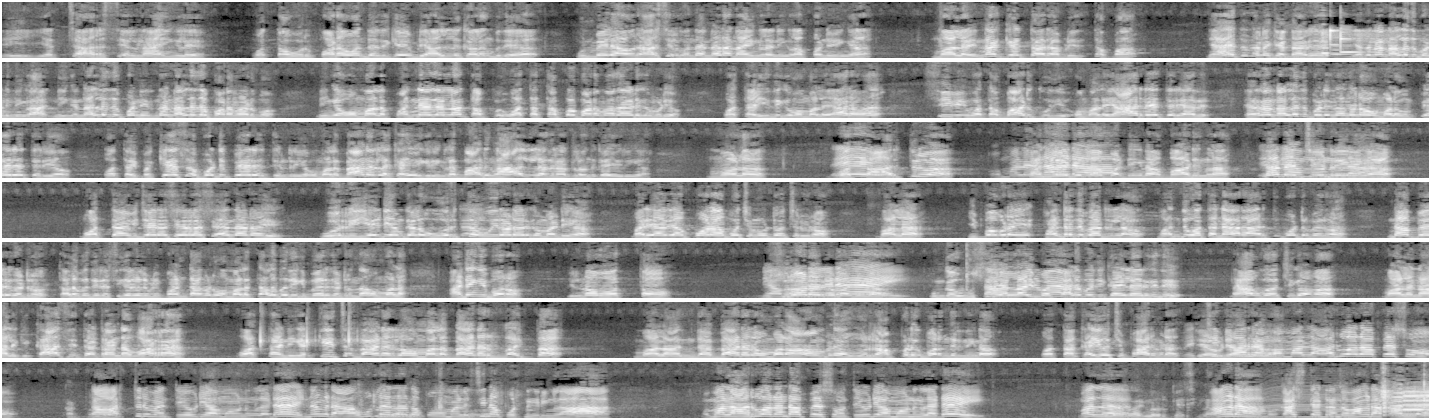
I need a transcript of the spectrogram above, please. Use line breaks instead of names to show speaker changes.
டேய் எச்ச அரசியல் நாயங்களே. ஒத்த ஒரு படம் வந்ததுக்கே இப்படி அல்லு கலங்குது உண்மையிலே அவர் அரசியலுக்கு வந்தால் என்னடா நாய்ங்களா நீங்களாம் பண்ணுவீங்க? மால என்ன கேட்டார் அப்படி தப்பா? நியாயத்தை தானே கேட்டாரு. எதனா நல்லது பண்ணிருந்தீங்களா? நீங்க நல்லது பண்ணிருந்தா நல்லத படமா எடுப்போம். நீங்க உம்மால பண்ணதெல்லாம் தப்பு. ஒத்த தப்ப படமா தான் எடுக்க முடியும். ஒத்த இதுக்கு உம்மால யார் அவன்? சிவி ஒத்த பாடு கூதி உம்மால யாருனே தெரியாது. எதனா நல்லது பண்ணியிருந்தானா உம்மால உன் பேரே தெரியும். ஒத்த இப்ப கேஸ போட்டு பேர் எடுத்துன்றீங்க உம்மால பேனர்ல கை வைக்கிறீங்களா பாடுங்களா? ஆள் இல்லாத நேரத்துல வந்து கை வைக்கிறீங்க. உம்மால ஒத்த அறுத்துருவேன் கண்ணில் பாத்தீங்கன்னா பாடுங்களா? என்ன நினைச்சுக்கிட்டு மொத்த விஜய் ரசிகர்கள் சேர்ந்தானே. ஒரு ஏடிஎம்கேல ஒருத்தன் உயிரோட இருக்க மாட்டீங்க. மரியாதையா போனா போச்சுன்னு விட்டு வச்சிருக்கிறோம். மாலை இப்போ கூட பண்றது மேட்டர் இல்ல. வந்து ஒருத்த நேரம் அறுத்து போட்டு போயிடுவேன் என்ன பேரு கட்டுறோம். தளபதி ரசிகர்கள் இப்படி பண்ணிட்டாங்கன்னு உம்மால தளபதிக்கு பேரு கட்டுருந்தா உம்மால அடங்கி போறோம். இல்லைன்னா ஒத்தம். உசுரோட இருக்க மாட்டீங்க. உங்க உசுறு எல்லாம் இப்ப தளபதி கையில இருக்குது. ஞாபகம் வச்சுக்கோங்க. மாலை நாளைக்கு காசு தட்டுறான்டா வர்றேன். ஒத்தா நீங்க கீச்ச பேனர்ல உமால பேனர் வைப்பேன். மாலை அந்த பேனரை உமால ஆம்பளை ஒரு அப்பனுக்கு பிறந்திருந்தீங்கன்னா ஒத்தா கை வச்சு பாருங்கடா.
அம்மால அறுபதா பேசுவோம் அறுத்துருவேன் தேவடியா அம்மாவனுங்களா டேய் என்னங்கடா ஊர்ல இல்லாத போவோமால சீனா போட்டுனுங்கிறீங்களா? அம்மால அறுபதாண்டா பேசுவோம் தேவடியா அம்மாவனுங்களா டேய். வாங்கடா காசு தேட்டறாங்க வாங்கடா காலைல.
